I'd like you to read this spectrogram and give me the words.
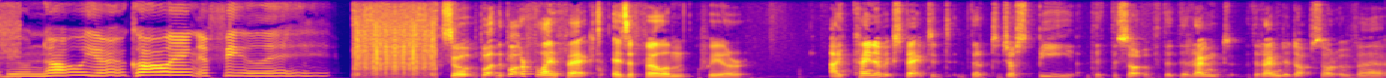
you know you're going to feel it. So, but the Butterfly Effect is a film where I kind of expected there to just be the, the sort of the, the round the rounded up sort of uh,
